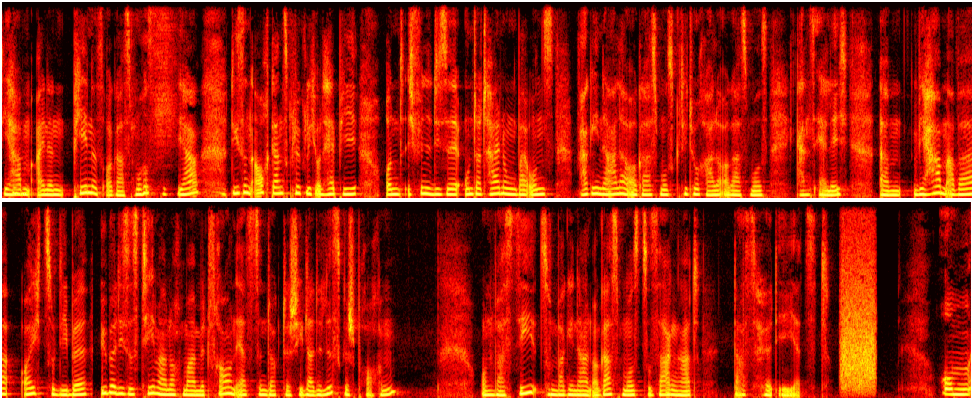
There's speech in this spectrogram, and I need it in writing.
Die mhm. haben einen Penisorgasmus, ja. Die sind auch ganz glücklich und happy. Und ich finde diese Unterteilung bei uns, vaginaler Orgasmus, klitoraler Orgasmus, ganz ehrlich, ähm, wir haben aber euch zuliebe über dieses Thema nochmal mit Frauenärztin Dr. Sheila Delis gesprochen. Und was sie zum vaginalen Orgasmus zu sagen hat, das hört ihr jetzt. Um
